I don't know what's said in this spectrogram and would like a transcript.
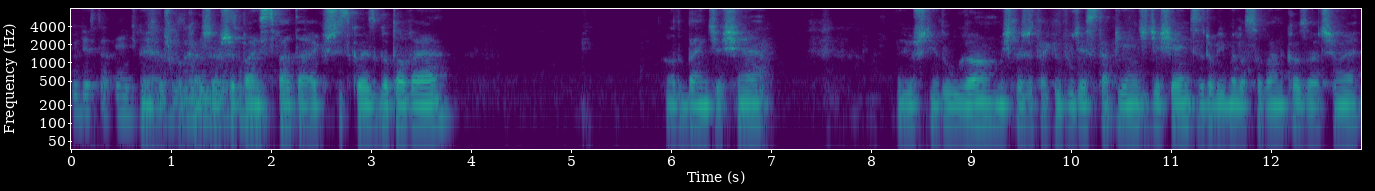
25 Ja myślę, już pokażę, proszę. Państwa, tak, wszystko jest gotowe. Odbędzie się już niedługo. Myślę, że tak 25, 10 zrobimy losowanko, zobaczymy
